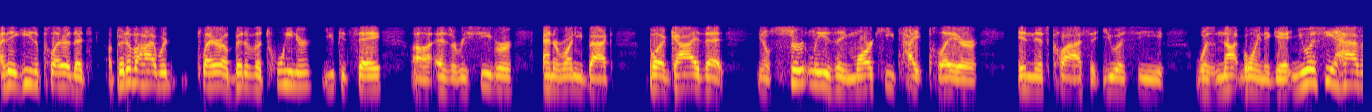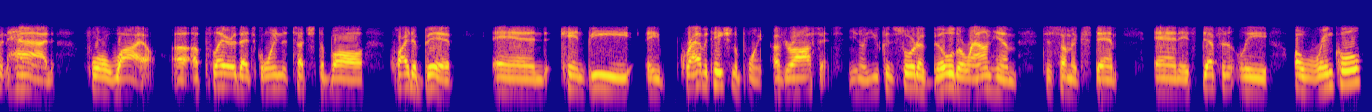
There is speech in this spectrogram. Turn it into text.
I think he's a player that's a bit of a hybrid player, a bit of a tweener, you could say, uh, as a receiver and a running back, but a guy that you know certainly is a marquee type player in this class that USC was not going to get, and USC haven't had for a while. Uh, a player that's going to touch the ball quite a bit and can be a gravitational point of your offense. You know, you can sort of build around him to some extent and it's definitely a wrinkle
